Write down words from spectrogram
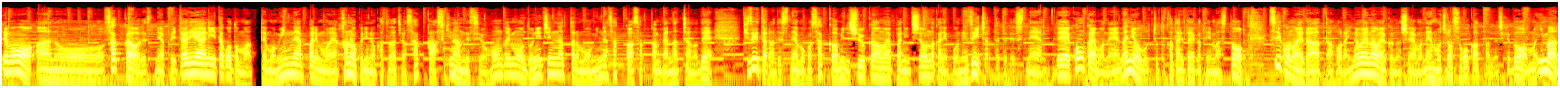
でも、あのー、サッカーはですね、やっぱイタリアにいたこともあって、もうみんなやっぱりもう、他の国の方たちはサッカー好きなんですよ。本当にもう土日になったらもうみんなサッカー、サッカーみたいになっちゃうので、気づいたらですね、僕はサッカーを見る習慣はやっぱり日常の中にこう根付いちゃっててですね、で、今回もね、何をちょっと語りたいかと言いますと、ついこの間あったほら、井上尚弥君の試合もね、もちろんすごかったんですけど、まあ、今、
